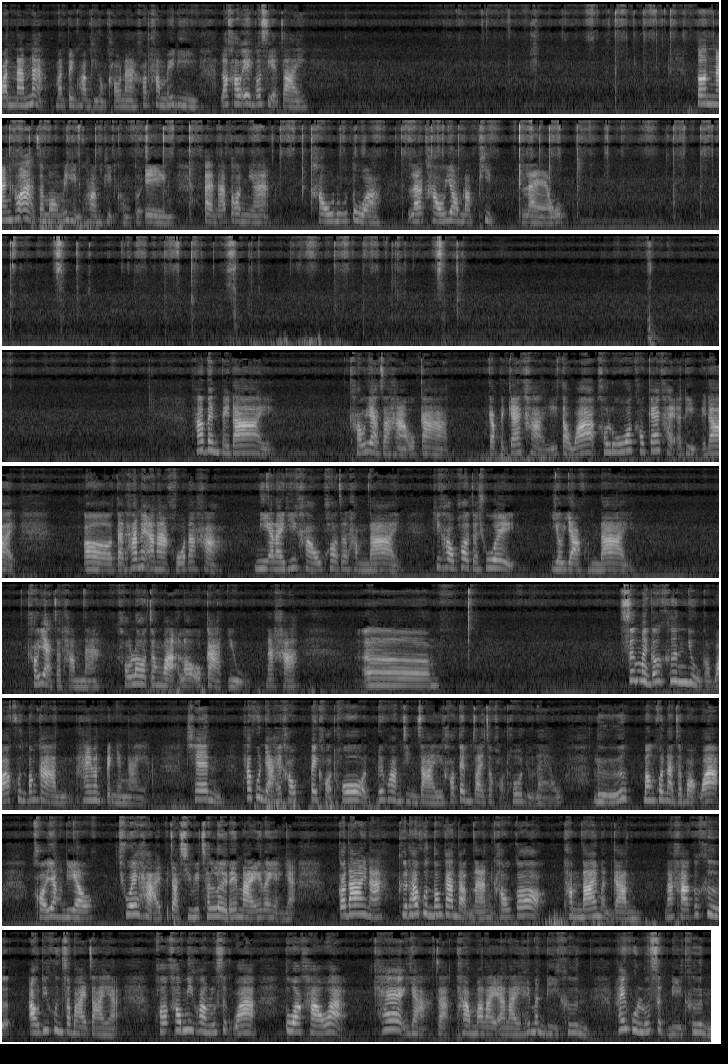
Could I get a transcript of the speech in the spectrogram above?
วันนั้นน่ะ มันเป็นความผิดของเขานะ เขาทำไม่ดี แล้วเขาเองก็เสียใจ ตอนนั้นเขาอาจจะมองไม่เห็นความผิดของตัวเอง แต่ณตอนเนี้ยเขารู้ตัวและเขายอมรับผิดแล้ว ถ้าเป็นไปได้ เขาอยากจะหาโอกาสกลับไปแก้ไข แต่ว่าเขารู้ว่าเขาแก้ไขอดีตไม่ได้ เอ่อแต่ถ้าในอนาคตอะค่ะ มีอะไรที่เขาพอจะทำได้ ที่เขาพอจะช่วยเยียวยาคุณได้ เขาอยากจะทำนะเขารอจังหวะรอโอกาสอยู่นะคะเอ่อซึ่งมันก็ขึ้นอยู่กับว่าคุณต้องการให้มันเป็นยังไงอะเช่น ถ้าคุณอยากให้เขาไปขอโทษด้วยความจริงใจ เขาเต็มใจจะขอโทษอยู่แล้ว หรือบางคนอาจจะบอกว่าขออย่างเดียวช่วยหายไปจากชีวิตฉันเลยได้ไหมอะไรอย่างเงี้ย ก็ได้นะ คือถ้าคุณต้องการแบบนั้นเขาก็ทำได้เหมือนกันนะคะ ก็คือเอาที่คุณสบายใจอะ่ะ เพราะเขามีความรู้สึกว่าตัวเขาอะ่ะแค่อยากจะทำอะไรอะไรให้มันดีขึ้น ให้คุณรู้สึกดีขึ้น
